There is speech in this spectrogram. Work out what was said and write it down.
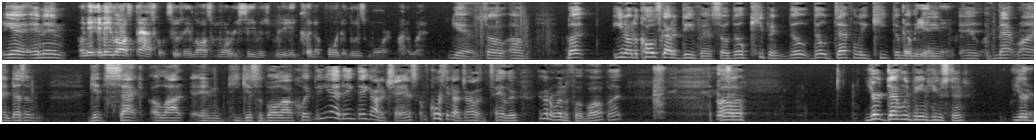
yeah, and then And they, and they lost Pascal too. So they lost more receivers. Really, they couldn't afford to lose more. By the way, Yeah, so um but you know the Colts got a defense, so they'll keep it they'll they'll definitely keep them in the game. And if Matt Ryan doesn't get sacked a lot and he gets the ball out quick, then yeah, they, they got a chance. Of course they got Jonathan Taylor. They're gonna run the football, but uh you're definitely beating Houston. You're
